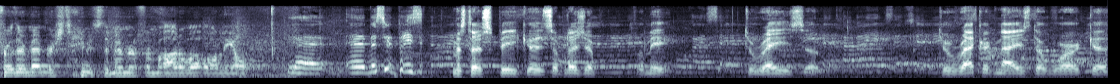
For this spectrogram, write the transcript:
Further member statements, the member from Ottawa, Orléans. Yeah, uh, Monsieur Président. Mr. Speaker, it's a pleasure for me to raise, uh, to recognize the work uh,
